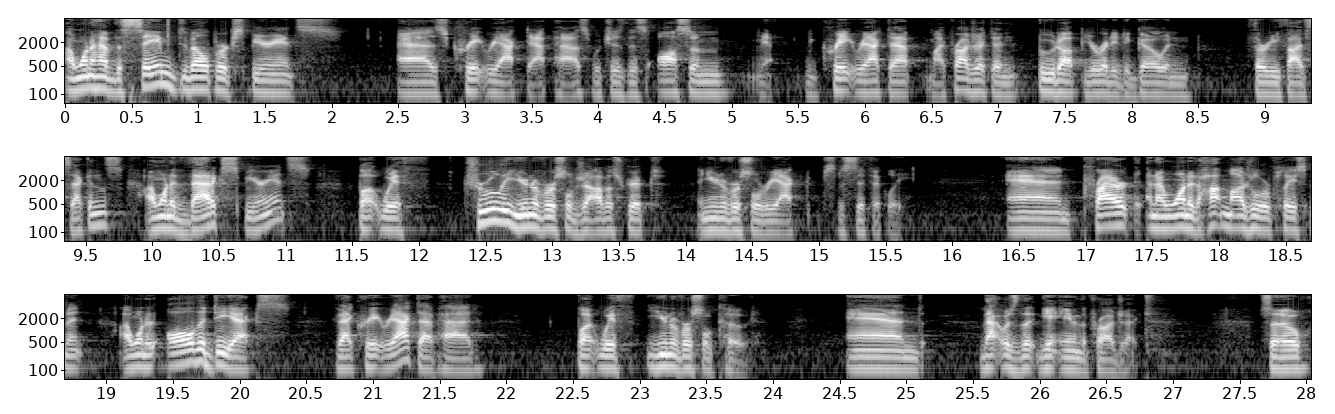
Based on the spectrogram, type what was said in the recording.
I want to have the same developer experience as Create React App has, which is this awesome Create React App, my project, and boot up, you're ready to go in 35 seconds. I wanted that experience, but with truly universal JavaScript and universal React specifically. And prior, and I wanted hot module replacement. I wanted all the DX that Create React App had, but with universal code. And that was the aim of the project. So,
